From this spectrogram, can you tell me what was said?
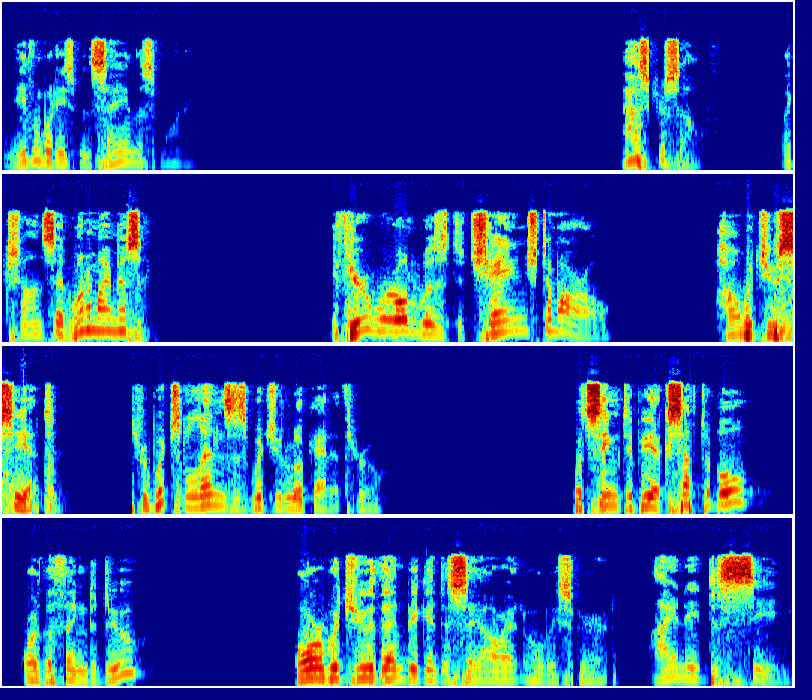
and even what He's been saying this morning, Ask yourself, like Sean said, what am I missing? If your world was to change tomorrow, how would you see it? Through which lenses would you look at it through? What seemed to be acceptable or the thing to do? Or would you then begin to say, All right, Holy Spirit, I need to see.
